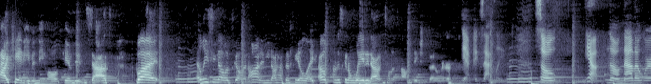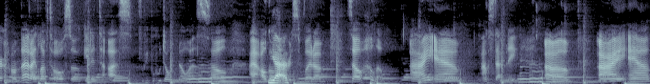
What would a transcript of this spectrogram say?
I can't even name all of Cam Newton's stats, but at least you know what's going on, and you don't have to feel like, oh, I'm just gonna wait it out until this conversation's over. Yeah, exactly. So, yeah, no, now that we're on that, I'd love to also get into us for people who don't know us. So, I, I'll go Yes. first. But, um, so, hello. I am, I'm Stephanie. Um, I am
